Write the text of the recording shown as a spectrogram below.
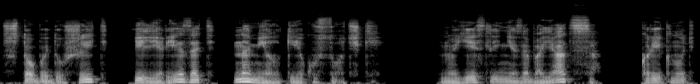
чтобы душить или резать на мелкие кусочки. Но если не забояться, крикнуть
